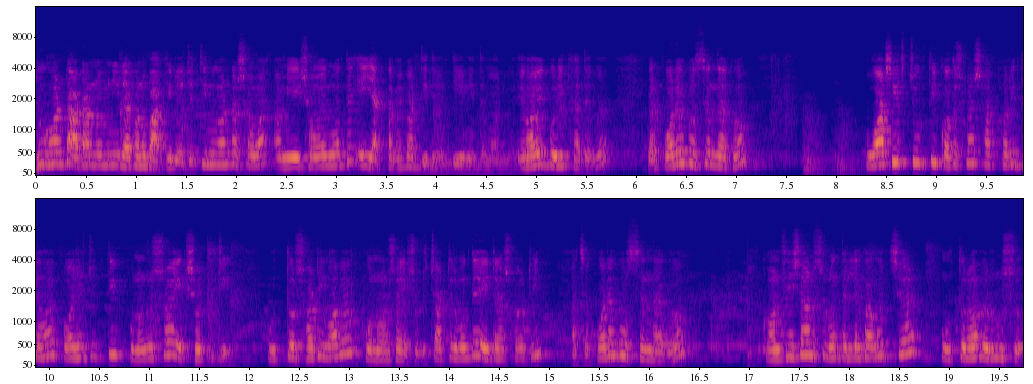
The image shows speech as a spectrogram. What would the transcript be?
দু ঘণ্টা আটান্ন মিনিট এখনও বাকি রয়েছে। তিন ঘণ্টা সময়, আমি এই সময়ের মধ্যে এই একটা পেপার দিয়ে দিয়ে নিতে পারব। এভাবেই পরীক্ষা দেবে। এবার পরের কোশ্চেন দেখো। পঁয়াশির চুক্তি কত সময় স্বাক্ষরিত হয়? পঁয়াশির চুক্তি পনেরোশো একষট্টি। উত্তর সঠিক হবে পনেরোশো একষট্টি। চারটের মধ্যে এটা সঠিক। আচ্ছা পরের কোশ্চেন দেখো। কনফিউশন গ্রন্থের লেখক হচ্ছে, উত্তর হবে রুশো।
